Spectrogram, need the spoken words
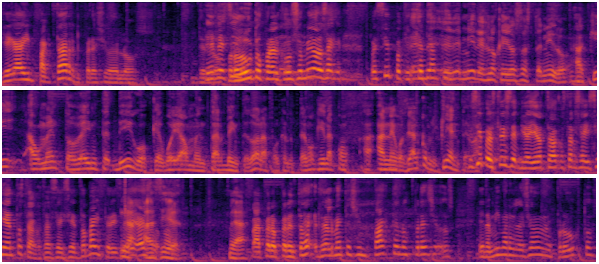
llega a impactar el precio de los de los productos para el consumidor. O sea, que, pues sí, porque... Eh, mire, es lo que yo he sostenido. Aquí aumento 20, digo que voy a aumentar 20 dólares porque lo tengo que ir a, negociar con mi cliente. Sí, pero usted dice, mira, yo te va a costar 600, te va a costar 620. Dice, así es. pero, pero entonces, ¿realmente eso impacta en los precios, en la misma relación en los productos,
